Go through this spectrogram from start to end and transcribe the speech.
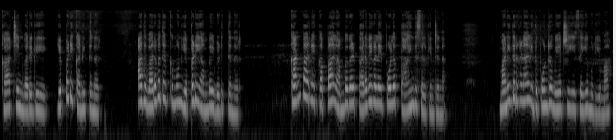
காற்றின் வருகையை எப்படி கணித்தனர்? அது வருவதற்கு முன் எப்படி அம்பை விடுத்தனர்? கண் பார்வை கப்பால் அம்புகள் பறவைகளைப் போல பாய்ந்து செல்கின்றன. மனிதர்களால் இது போன்ற முயற்சியை செய்ய முடியுமா?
